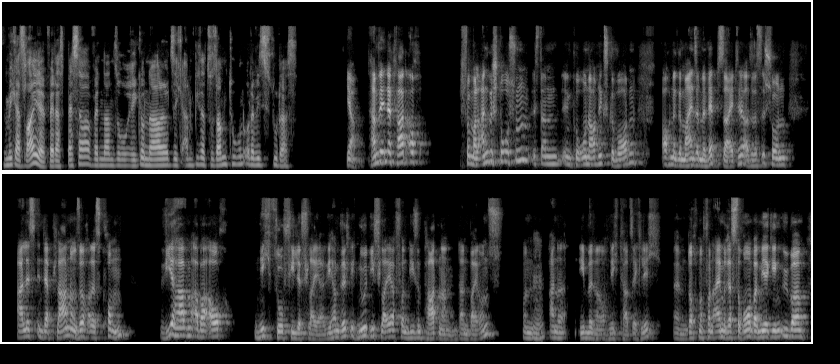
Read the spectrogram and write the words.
für mich als Laie, wäre das besser, wenn dann so regional sich Anbieter zusammentun oder wie siehst du das? Ja, haben wir in der Tat auch schon mal angestoßen, ist dann in Corona auch nichts geworden. Auch eine gemeinsame Webseite, also das ist schon alles in der Planung, soll auch alles kommen. Wir haben aber auch nicht so viele Flyer. Wir haben wirklich nur die Flyer von diesen Partnern dann bei uns und mhm. andere nehmen wir dann auch nicht tatsächlich. Ähm, doch noch von einem Restaurant bei mir gegenüber,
